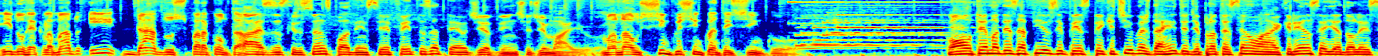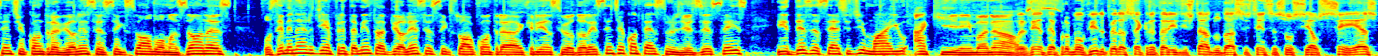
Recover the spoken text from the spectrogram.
e do reclamado e dados para contar. As inscrições podem ser feitas até o dia 20 de maio. Manaus 5 e 55. Com o tema Desafios e Perspectivas da Rede de Proteção à Criança e Adolescente contra a Violência Sexual no Amazonas, o Seminário de Enfrentamento à Violência Sexual contra a Criança e o Adolescente acontece nos dias 16 e 17 de maio aqui em Manaus. O evento é promovido pela Secretaria de Estado da Assistência Social CS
